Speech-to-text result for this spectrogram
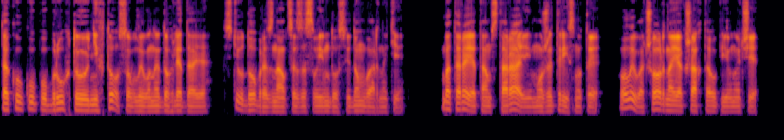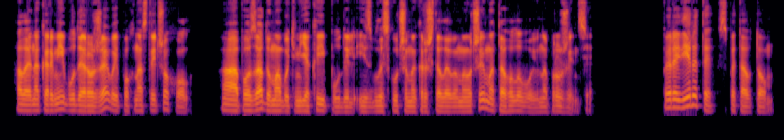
Таку купу брухту ніхто особливо не доглядає, Стю добре знав це за своїм досвідом в Арнеті. Батарея там стара і може тріснути, олива чорна, як шахта опівночі, але на кермі буде рожевий пухнастий чохол, а позаду, мабуть, м'який пудель із блискучими кришталевими очима та головою на пружинці. Перевірити? спитав Том.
